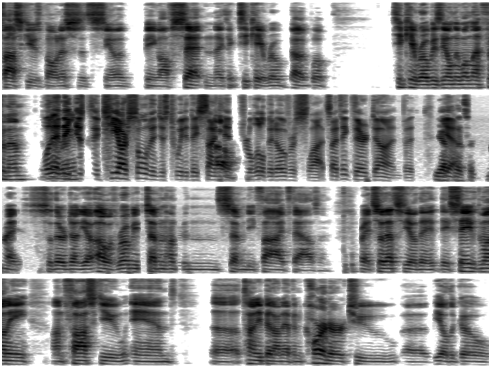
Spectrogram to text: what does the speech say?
Foscue's bonus. It's you know being offset, and I think TK Robe, uh, well, TK Roby is the only one left for them. Is well, then right? they just TR Sullivan just tweeted they signed oh. him for a little bit over slot, so I think they're done. But yeah, yeah. that's it. Right. So they're done. Yeah. Oh, with Roby seven hundred and seventy-five thousand. Right. So that's you know they they saved money on Foscue and uh, a tiny bit on Evan Carter to uh, be able to go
